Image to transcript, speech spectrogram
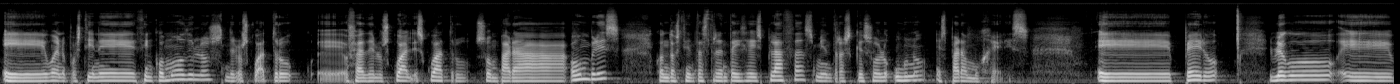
eh, bueno, pues tiene cinco módulos, de los cuatro o sea, de los cuales cuatro son para hombres, con 236 plazas, mientras que solo uno es para mujeres. pero Luego, eh,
